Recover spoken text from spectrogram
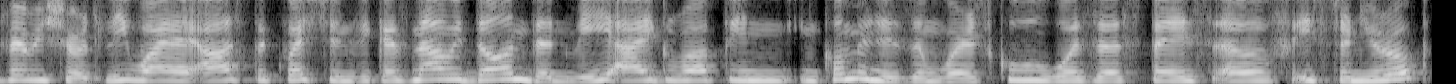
very shortly why I asked the question because now it dawned on me. I grew up in, in communism where school was a space of Eastern Europe,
